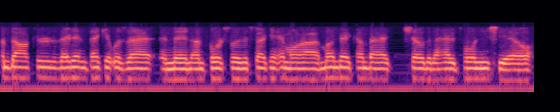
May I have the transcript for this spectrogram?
some doctors. They didn't think it was that. And then, unfortunately, the second MRI Monday come back showed that I had a torn UCL.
